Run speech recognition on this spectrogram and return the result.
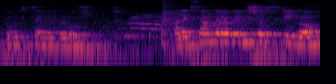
których chcemy wyróżnić. Aleksandra Remiszewskiego,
